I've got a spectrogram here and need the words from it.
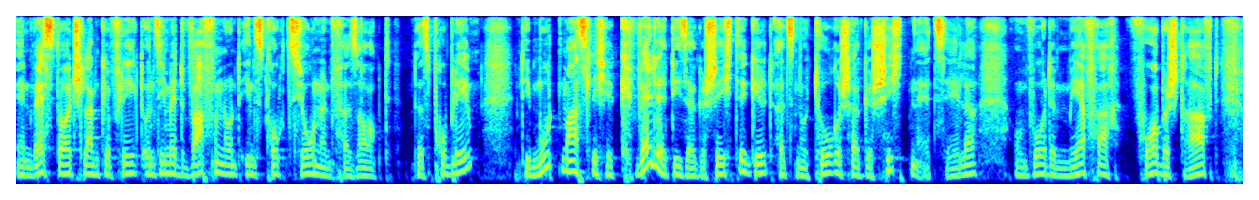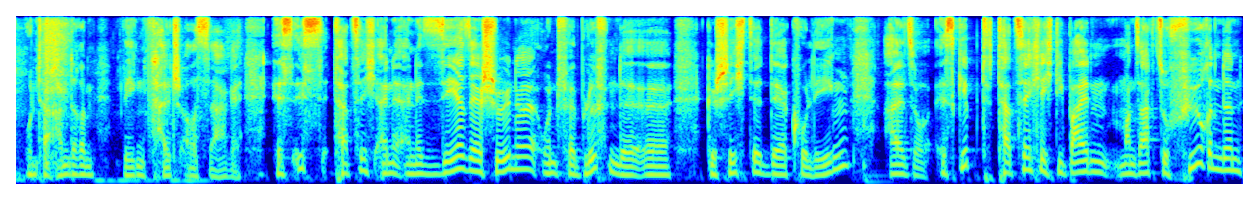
in Westdeutschland gepflegt und sie mit Waffen und Instruktionen versorgt. Das Problem? Die mutmaßliche Quelle dieser Geschichte gilt als notorischer Geschichtenerzähler und wurde mehrfach vorbestraft, unter anderem wegen Falschaussage. Es ist tatsächlich eine, eine sehr, sehr schöne und verblüffende äh, Geschichte der Kollegen. Also, es gibt tatsächlich die beiden, man sagt so führenden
